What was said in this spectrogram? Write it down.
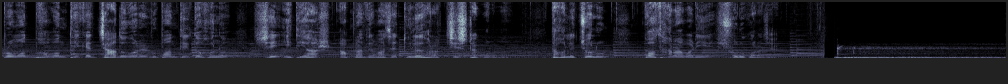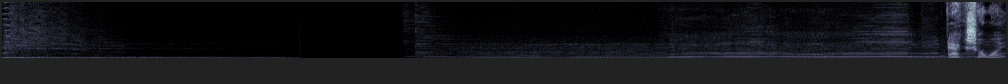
প্রমোদ ভবন থেকে জাদুঘরে রূপান্তরিত হলো সেই ইতিহাস আপনাদের মাঝে তুলে ধরার চেষ্টা করব। তাহলে চলুন কথা না বাড়িয়ে শুরু করা যাক। এক সময়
